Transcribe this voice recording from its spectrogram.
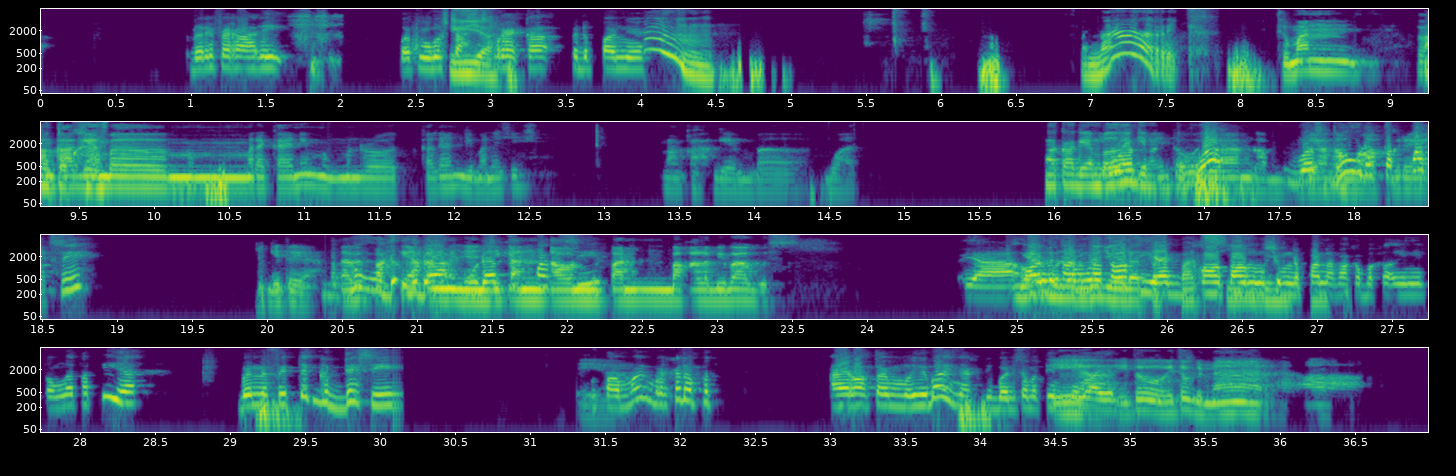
dari Ferrari buat ngurus chassis Iya. mereka ke depannya Hmm. Menarik. Cuman langkah Untuk gamble mereka ini menurut kalian gimana sih? Langkah gamble buat Maka gamble-nya Buat- gimana? itu Gua- ya nggak buat mau udah tepat sih gitu ya. Tapi gua pasti udah- akan menjanjikan tahun sih. depan bakal lebih bagus. Ya Ya, oleh kamu gua nggak juga tahu sih ya kalau tahun musim depan apakah bakal ini atau enggak tapi ya benefitnya gede sih Iya. utama mereka dapat aero time lebih banyak dibanding sama tim-tim Iya, lain itu itu benar. Ah,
